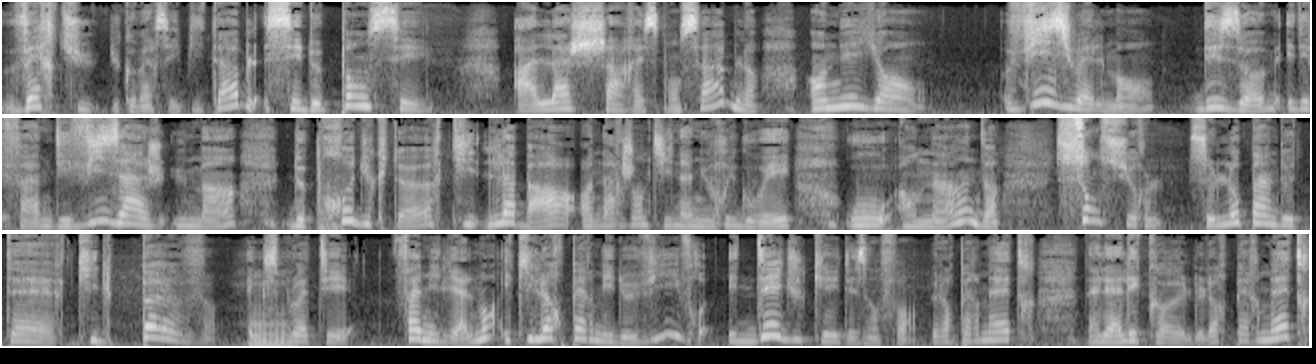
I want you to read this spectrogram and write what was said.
vertus du commerce équitable, c'est de penser à l'achat responsable en ayant visuellement des hommes et des femmes, des visages humains de producteurs qui, là-bas, en Argentine, en Uruguay ou en Inde, sont sur ce lopin de terre qu'ils peuvent mmh. exploiter familialement et qui leur permet de vivre et d'éduquer des enfants, de leur permettre d'aller à l'école, de leur permettre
